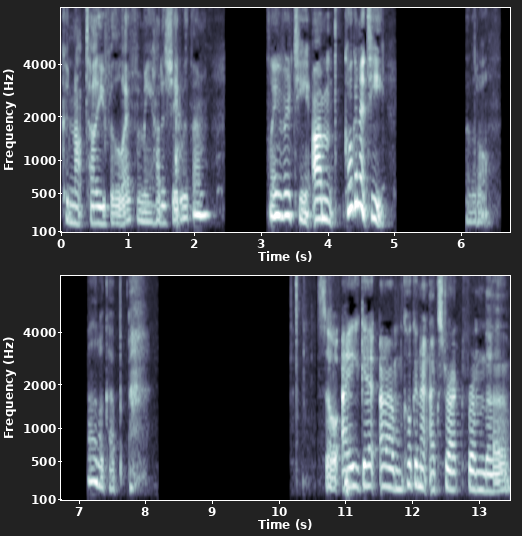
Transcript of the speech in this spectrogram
could not tell you for the life of me how to shade with them. Flavor tea. Um coconut tea. A little a little cup. so I get um coconut extract from the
